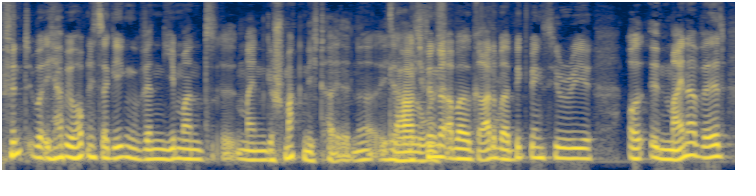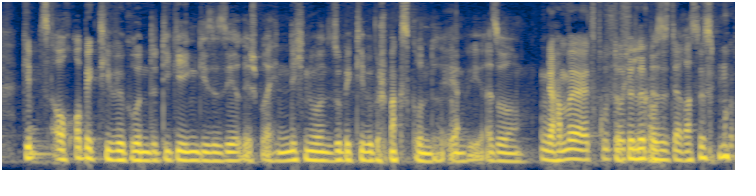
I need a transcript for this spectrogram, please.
finde, ich habe überhaupt nichts dagegen, wenn jemand äh, meinen Geschmack nicht teilt. Ne? Ich, Klar, ich finde aber gerade bei Big Bang Theory, in meiner Welt gibt es auch objektive Gründe, die gegen diese Serie sprechen, nicht nur subjektive Geschmacksgründe irgendwie. Also Da haben wir ja jetzt gut für Philipp ist es der Rassismus.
